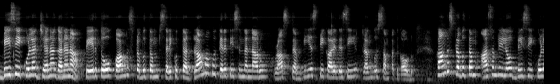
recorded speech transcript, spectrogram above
బీసీ కుల జనగణన పేరుతో కాంగ్రెస్ ప్రభుత్వం సరికొత్త డ్రామాకు తెరతీసిందన్నారు రాష్ట్ర బీఎస్పీ కార్యదర్శి రంగు సంపత్ గౌడ్. కాంగ్రెస్ ప్రభుత్వం అసెంబ్లీలో బీసీ కుల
